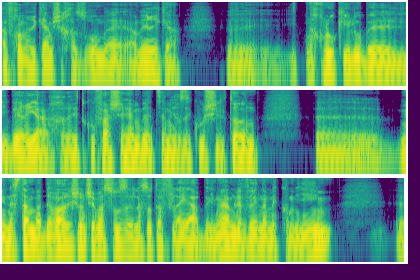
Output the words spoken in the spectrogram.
האפרו-אמריקאים שחזרו מאמריקה, והתנחלו כאילו בליבריה אחרי תקופה שהם בעצם החזיקו שלטון. אה, מן הסתם, הדבר הראשון שהם עשו זה לעשות אפליה בינם לבין המקומיים, אה,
